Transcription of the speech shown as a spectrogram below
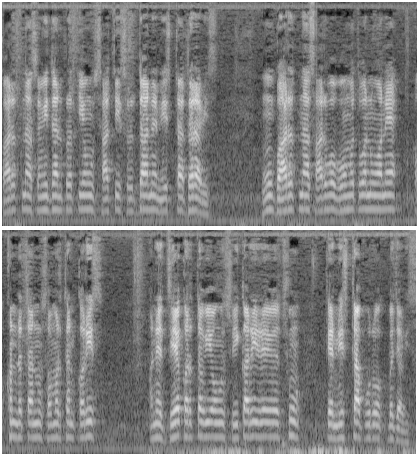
ભારતના સંવિધાન પ્રત્યે હું સાચી શ્રદ્ધા અને નિષ્ઠા ધરાવીશ. હું ભારતના સાર્વભૌમત્વનું અને અખંડતાનું સમર્થન કરીશ અને જે કર્તવ્ય હું સ્વીકારી રહ્યો છું તે નિષ્ઠાપૂર્વક બજાવીશ.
